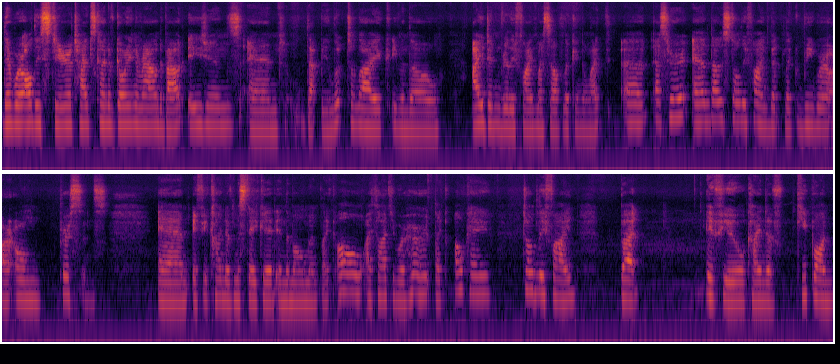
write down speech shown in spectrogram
there were all these stereotypes kind of going around about Asians and that we looked alike, even though I didn't really find myself looking alike uh, as her, and that was totally fine. But like we were our own persons, and if you kind of mistake it in the moment, like oh I thought you were her, like okay, totally fine, but if you kind of keep on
